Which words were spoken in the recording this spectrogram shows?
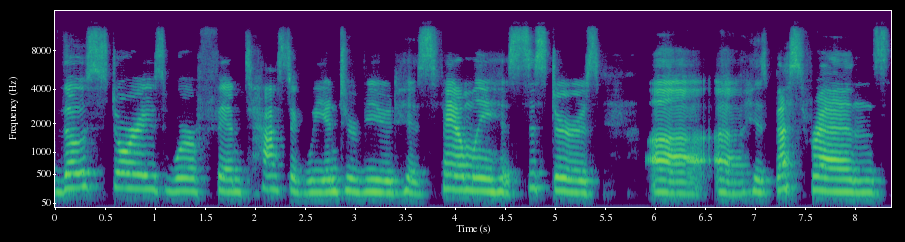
those stories were fantastic we interviewed his family his sisters uh, uh, his best friends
